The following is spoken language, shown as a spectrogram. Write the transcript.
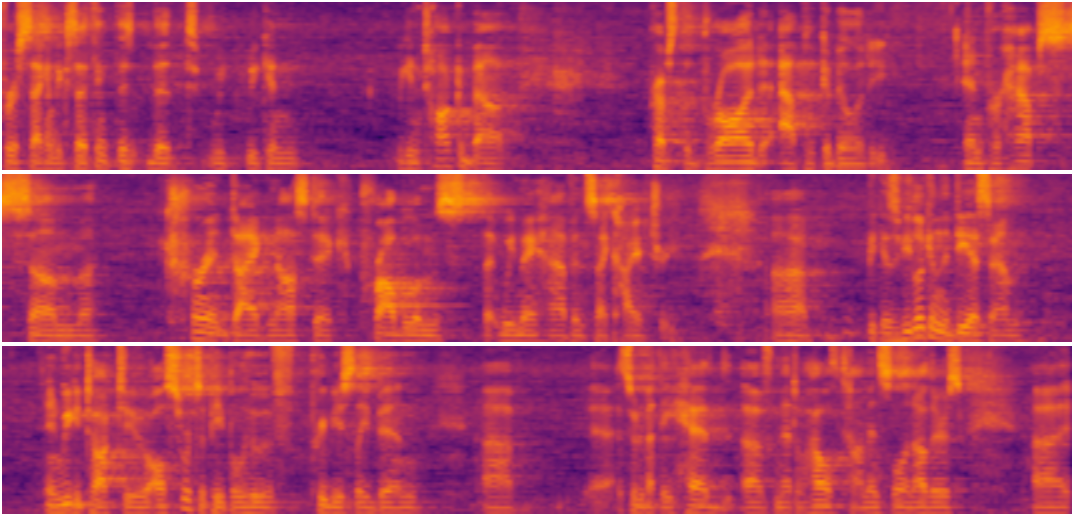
for a second because I think that, that we, we, can, we can talk about perhaps the broad applicability and perhaps some current diagnostic problems that we may have in psychiatry. Uh, because if you look in the DSM, and we could talk to all sorts of people who have previously been uh, uh, sort of at the head of mental health, Tom Insel and others, uh,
